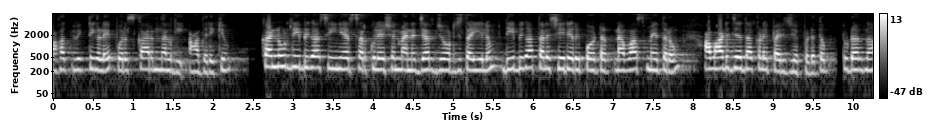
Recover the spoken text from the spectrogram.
മഹത് വ്യക്തികളെ പുരസ്കാരം നൽകി ആദരിക്കും. Kannur Deepika senior circulation manager George തയ്യിലും ദീപിക തലശ്ശേരി റിപ്പോർട്ടർ നവാസ് മേത്തറും അവാർഡ് ജേതാക്കളെ പരിചയപ്പെടുത്തും. തുടർന്ന്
